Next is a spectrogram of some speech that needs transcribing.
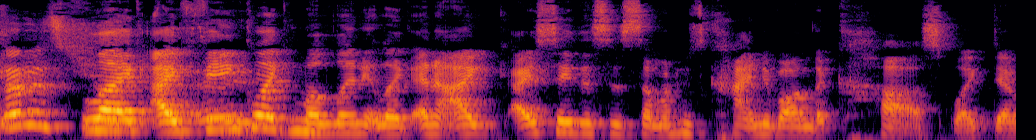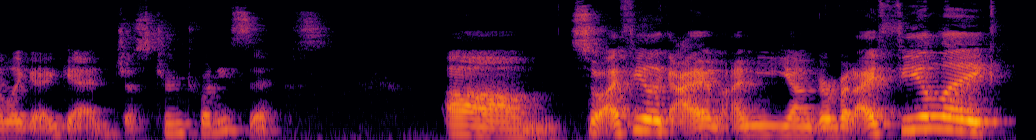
that is true. like I think I- like millennial like and I I say this as someone who's kind of on the cusp like Deb like again just turned 26 um so I feel like I'm I'm younger but I feel like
